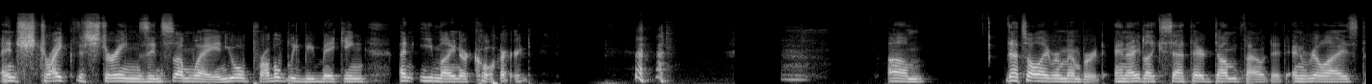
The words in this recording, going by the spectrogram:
and strike the strings in some way, and you will probably be making an E minor chord. um, that's all I remembered. And I like sat there dumbfounded and realized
